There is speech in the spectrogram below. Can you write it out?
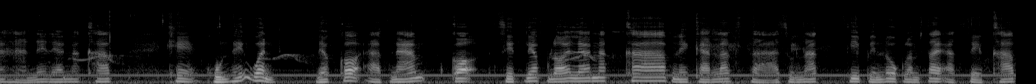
อาหารได้แล้วนะครับ แค่ขุนให้อ้วนเดี๋ยวก็อาบน้ำก็เสร็จเรียบร้อยแล้วนะครับ ในการรักษาสุนัข ที่เป็นโรคลำไส้อักเสบครับ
